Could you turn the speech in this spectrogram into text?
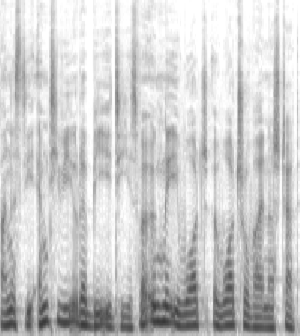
waren es die MTV oder BET? Es war irgendeine Award, Awardshow war in der Stadt.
